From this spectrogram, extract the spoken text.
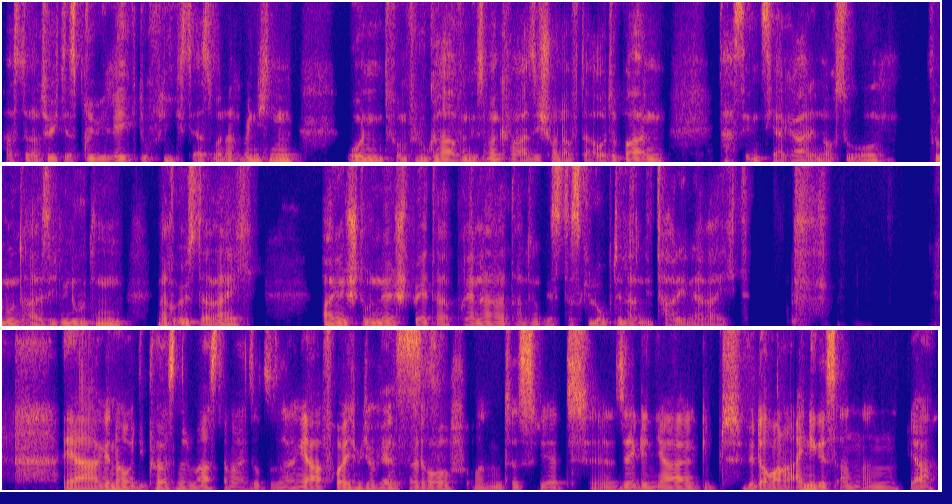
hast du natürlich das Privileg, du fliegst erstmal nach München und vom Flughafen ist man quasi schon auf der Autobahn. Da sind es ja gerade noch so 35 Minuten nach Österreich. Eine Stunde später Brenner, dann ist das gelobte Land Italien erreicht. Ja, genau, die Personal Mastermind sozusagen. Ja, freue ich mich auf jeden Yes. Fall drauf und es wird äh, sehr genial. Gibt, wird auch noch einiges an, an ja,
